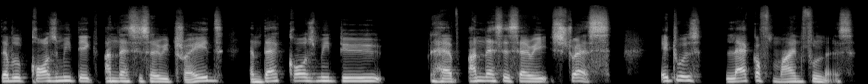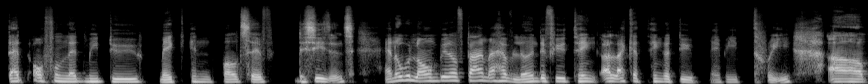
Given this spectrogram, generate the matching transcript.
that will cause me take unnecessary trades and that caused me to have unnecessary stress. It was lack of mindfulness that often led me to make impulsive decisions. And over a long period of time, I have learned a few things, uh, like a thing or two, maybe three. Um,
